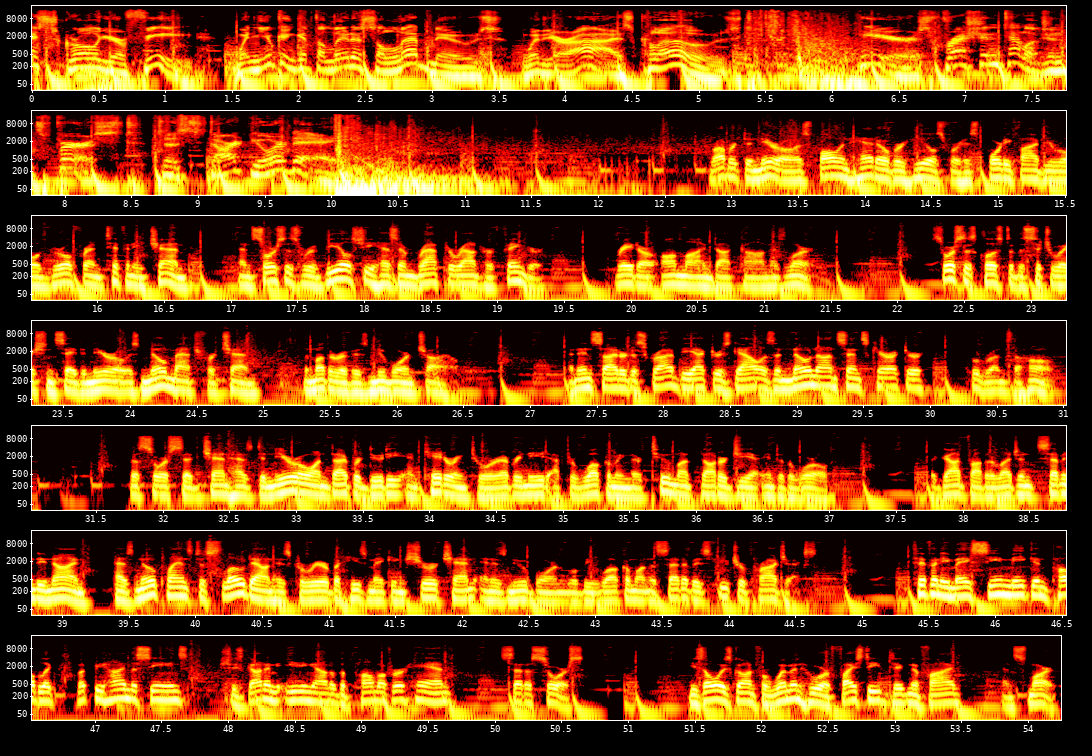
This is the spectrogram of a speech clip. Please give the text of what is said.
Why scroll your feed when you can get the latest celeb news with your eyes closed? Here's fresh intelligence first to start your day. Robert De Niro has fallen head over heels for his 45 year old girlfriend Tiffany Chen, and sources reveal she has him wrapped around her finger. RadarOnline.com has learned. Sources close to the situation say De Niro is no match for Chen, the mother of his newborn child. An insider described the actor's gal as a no nonsense character who runs the home. The source said Chen has De Niro on diaper duty and catering to her every need after welcoming their two month daughter Gia into the world. The Godfather legend, 79, has no plans to slow down his career, but he's making sure Chen and his newborn will be welcome on the set of his future projects. Tiffany may seem meek in public, but behind the scenes, she's got him eating out of the palm of her hand, said a source. He's always gone for women who are feisty, dignified, and smart.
